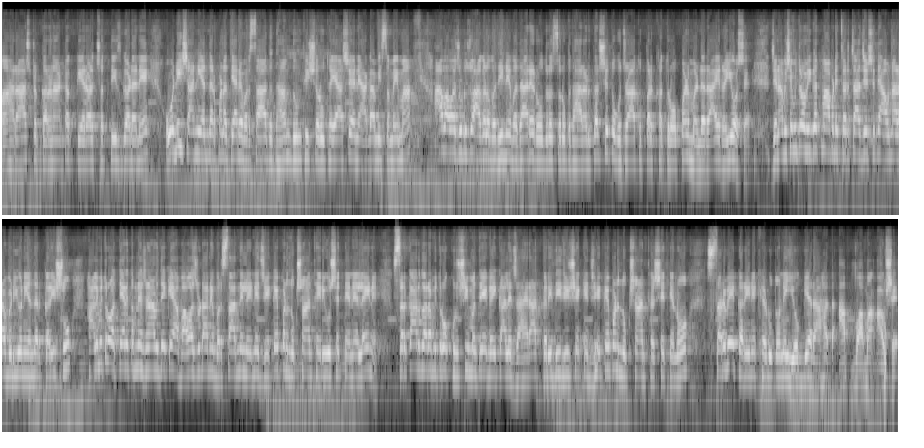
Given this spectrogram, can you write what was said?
મહારાષ્ટ્ર, કર્ણાટક, કેરળ, છત્તીસગઢ અને ઓડિશાની અંદર પણ અત્યારે વરસાદ ધામધૂમથી શરૂ થયા છે અને આગામી સમયમાં આ વાવાઝોડું જો આગળ વધીને વધારે રૌદ્ર સ્વરૂપ ધારણ કરશે તો ગુજરાત ઉપર ખતરો પણ મંડરાઈ રહ્યો છે. જેના વિશે મિત્રો વિગતમાં આપણે ચર્ચા જે છે તે આવનારા વિડીયોની અંદર કરીશું. હાલ મિત્રો અત્યારે તમને જણાવી દે કે આ વાવાઝોડા અને વરસાદને લઈને જે કંઈ પણ નુકસાન થઈ રહ્યું છે તેને લઈને સરકાર દ્વારા મિત્રો કૃષિ મંત્રીએ ગઈકાલે જાહેરાત કરી દીધી છે કે જે કંઈ પણ નુકસાન થશે તેનો સર્વે કરીને ખેડૂતોને યોગ્ય રાહત આપવામાં આવશે.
